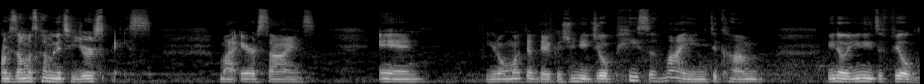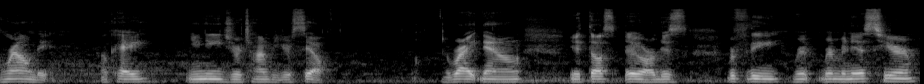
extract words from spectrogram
Or someone's coming into your space. My air signs. And you don't want them there because you need your peace of mind. You need to come, you know, you need to feel grounded. Okay? You need your time to yourself write down your thoughts or just briefly re- reminisce here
